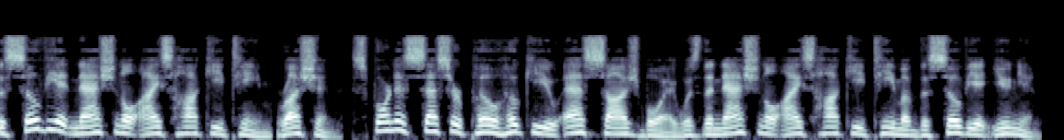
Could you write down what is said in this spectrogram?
The Soviet national ice hockey team Russian, Sporna Sesar po Hokyu s Sozhboy was the national ice hockey team of the Soviet Union.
